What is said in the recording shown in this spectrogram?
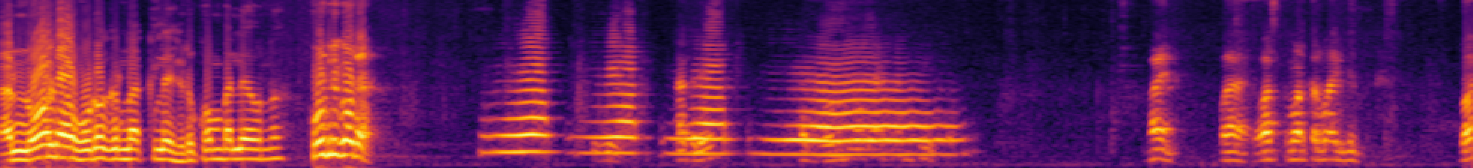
ನಾನ್ ನೋಡಿ ಆ ಹುಡುಗ ನಕ್ಲೆ ಹಿಡ್ಕೊಂಬಲ್ಲೆ ಅವನ? ಹುಡ್ರಿ ಕೊಡ. ಬಾಯ್ ಬಾ ವಸ್ತು ಮಾಡ್ತಾರ ಬಾಯ್ ಬಾ.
